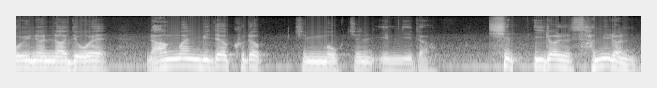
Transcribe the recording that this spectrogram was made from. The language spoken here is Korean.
보이는 라디오의 낭만 미디어 클럽 김목진입니다. 11월 3일은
